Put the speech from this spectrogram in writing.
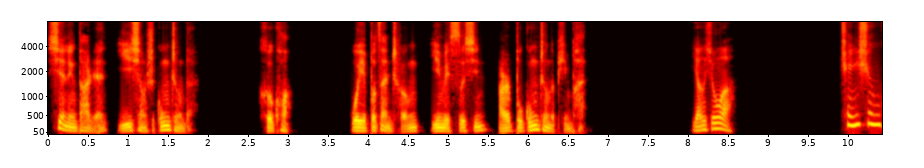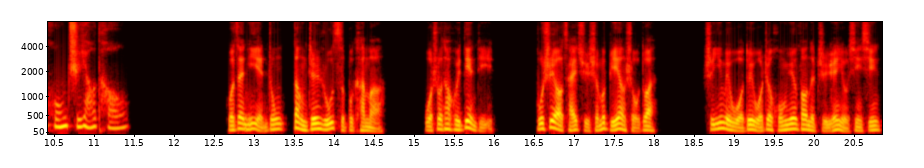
县令大人一向是公正的，何况。我也不赞成因为私心而不公正的评判。杨兄啊，陈胜红直摇头。我在你眼中当真如此不堪吗？我说他会垫底，不是要采取什么别样手段，是因为我对我这红渊方的纸鸢有信心。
